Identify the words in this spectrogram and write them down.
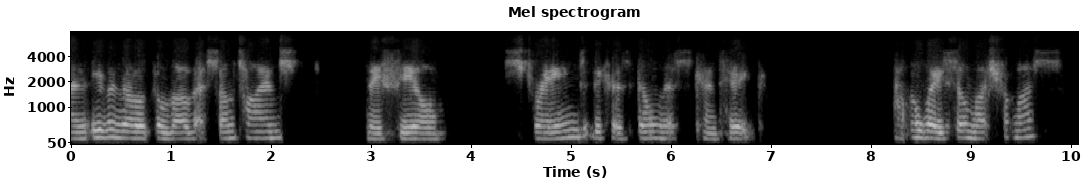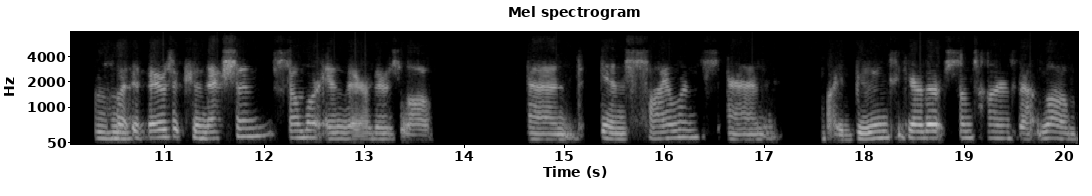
And even though the love at sometimes may feel strained because illness can take away so much from us. Mm-hmm. But if there's a connection somewhere in there, there's love. And in silence and by being together, sometimes that love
